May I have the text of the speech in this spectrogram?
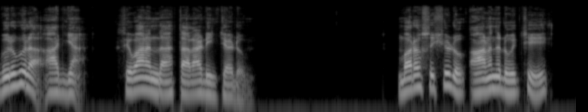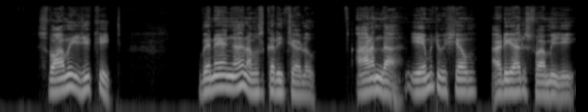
గురువుల ఆజ్ఞ శివానంద తలాడించాడు. మరో శిష్యుడు ఆనందుడు వచ్చి స్వామీజీకి వినయంగా నమస్కరించాడు. ఆనంద ఏమిటి విషయం? అడిగారు స్వామీజీ.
